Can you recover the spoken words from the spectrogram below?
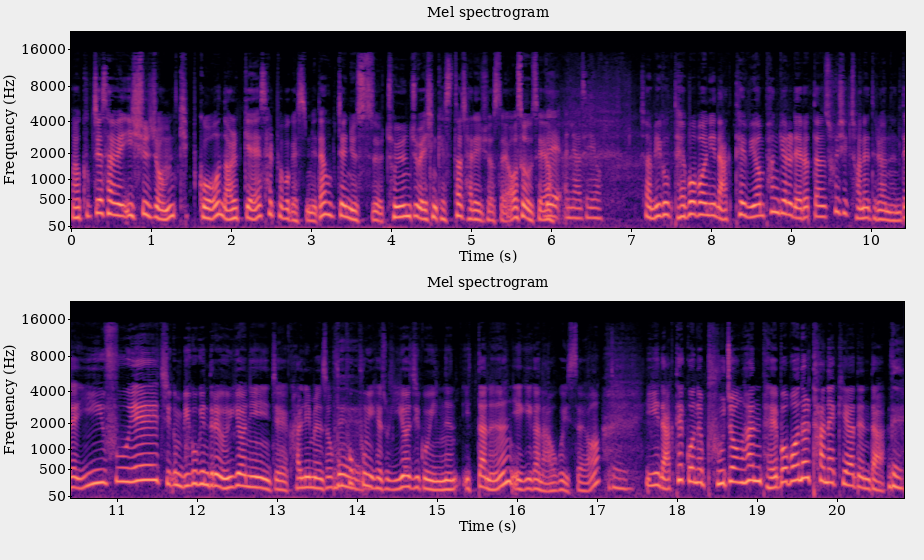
어, 국제사회 이슈 좀 깊고 넓게 살펴보겠습니다. 국제뉴스 조윤주 외신캐스터 잘해 주셨어요. 어서 오세요. 네, 안녕하세요. 자, 미국 대법원이 낙태 위헌 판결을 내렸다는 소식 전해드렸는데 이후에 지금 미국인들의 의견이 이제 갈리면서 네. 후폭풍이 네. 계속 이어지고 있는 있다는 얘기가 나오고 있어요. 네. 이 낙태권을 부정한 대법원을 탄핵해야 된다. 네.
